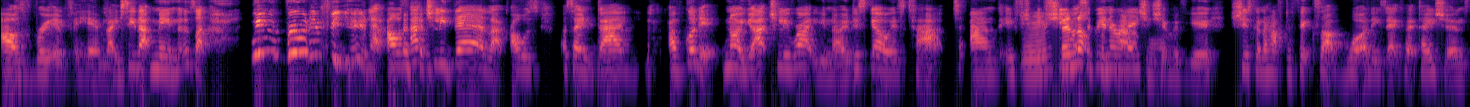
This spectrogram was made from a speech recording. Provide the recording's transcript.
I was rooting for him. Like you see that meme that was like, we were rooting for you. Like I was actually there. Like I was I was saying, guy, I've got it. No, you're actually right, you know. This girl is tapped. And if she, Mm. if she wants to be in a relationship with you, she's gonna have to fix up what are these expectations.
